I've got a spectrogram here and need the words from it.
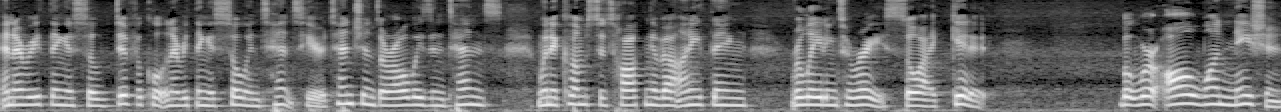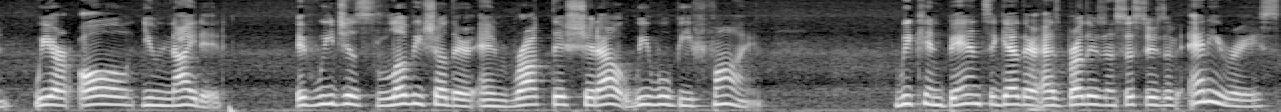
and everything is so difficult and everything is so intense here. Tensions are always intense when it comes to talking about anything relating to race, so I get it. But we're all one nation, we are all united. If we just love each other and rock this shit out, we will be fine we can band together as brothers and sisters of any race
